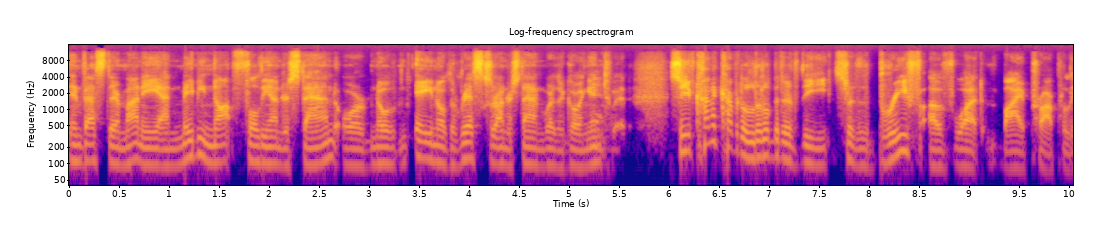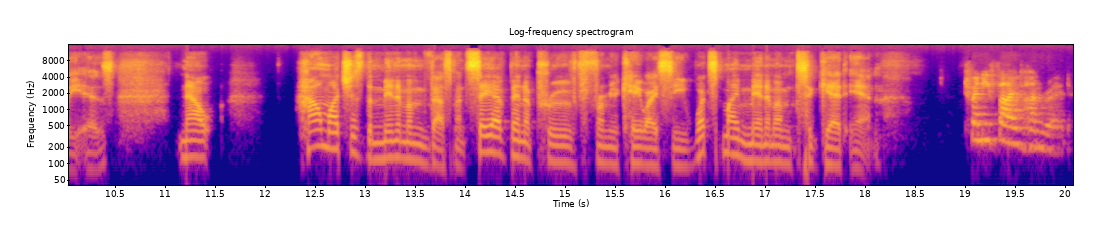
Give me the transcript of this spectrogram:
invest their money and maybe not fully understand or know a know the risks or understand where they're going yeah. into it. So you've kind of covered a little bit of the sort of the brief of what buy properly is. Now how much is the minimum investment? Say i've been approved from your kyc what's my minimum to get in 2500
